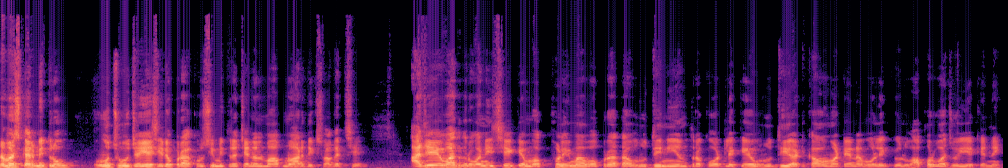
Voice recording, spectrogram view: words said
નમસ્કાર મિત્રો, હું છું જયેશ હિરોપરા, કૃષિ મિત્ર ચેનલમાં આપનું હાર્દિક સ્વાગત છે. આજે વાત કરવાની છે કે મગફળીમાં વપરાતા વૃદ્ધિ નિયંત્રકો એટલે કે વૃદ્ધિ અટકાવવા માટેના મોલેક્યુલ વાપરવા જોઈએ કે નહીં?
